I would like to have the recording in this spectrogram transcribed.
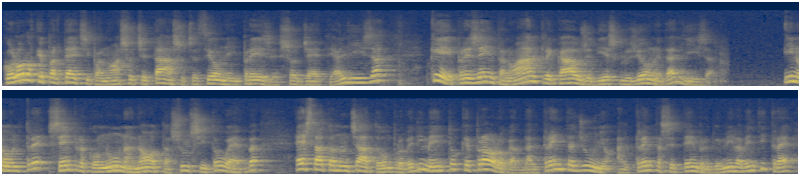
Coloro che partecipano a società, associazioni, imprese soggette agli ISA che presentano altre cause di esclusione dagli ISA Inoltre, sempre con una nota sul sito web, è stato annunciato un provvedimento che proroga dal 30 giugno al 30 settembre 2023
